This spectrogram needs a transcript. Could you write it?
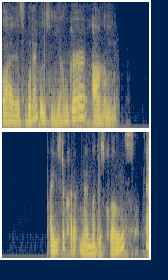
was. When I was younger, um, I used to cut up my mother's clothes.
